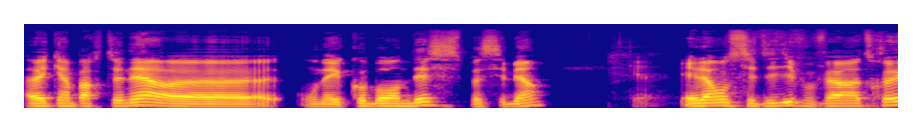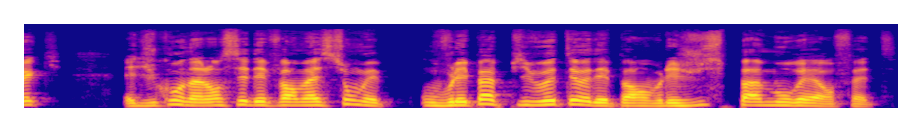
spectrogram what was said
avec un partenaire. on avait co-brandé, ça se passait bien. Et là, on s'était dit, il faut faire un truc. Et du coup, on a lancé des formations, mais on voulait pas pivoter au départ, on voulait juste pas mourir en fait.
